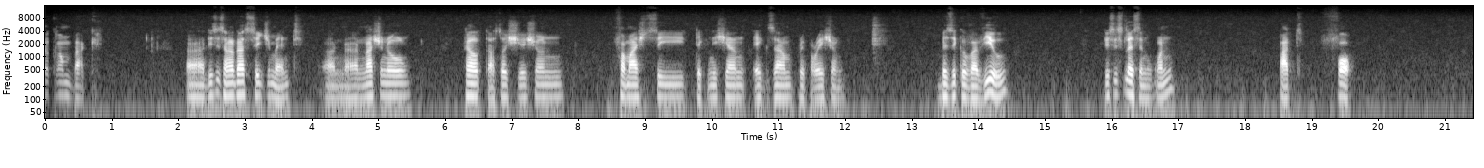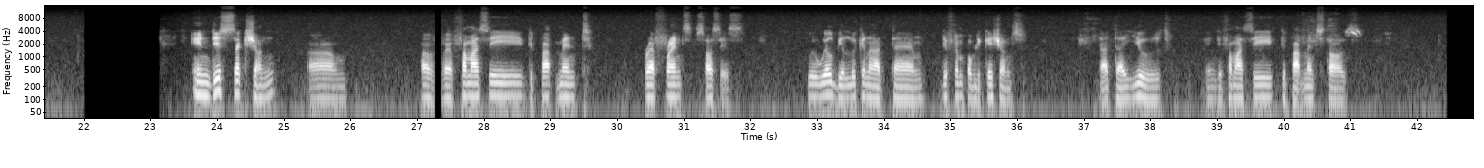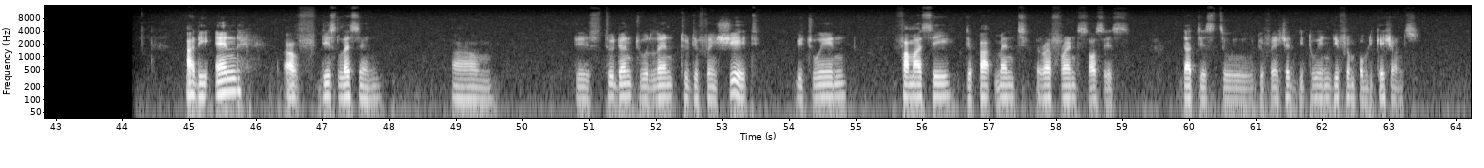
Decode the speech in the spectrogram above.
Welcome back. Uh, this is another segment on uh, National Health Association Pharmacy Technician Exam Preparation. Basic overview. This is lesson 1, part 4. In this section um, of the pharmacy department reference sources. We will be looking at um, different publications that are used in the pharmacy department stores. At the end of this lesson um, the student will learn to differentiate between pharmacy department reference sources that is to differentiate between different publications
